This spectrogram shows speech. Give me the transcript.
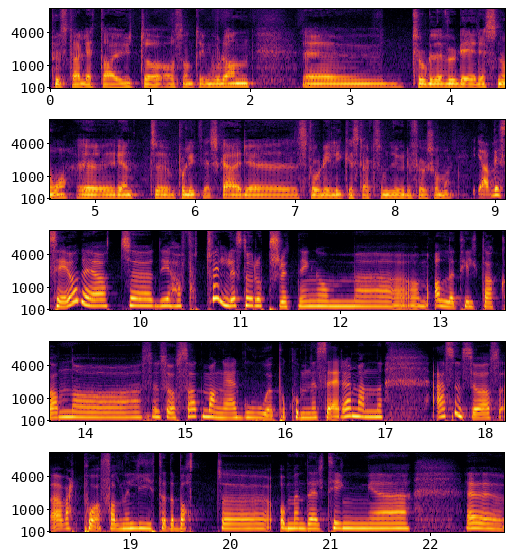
pusta letta ut og, og sånne ting. Hvordan Eh, tror du det vurderes nå, eh, rent eh, politisk? Er, står de like sterkt som de gjorde før sommeren? Ja, vi ser jo det at de har fått veldig stor oppslutning om, om alle tiltakene. Og syns også at mange er gode på å kommunisere. Men jeg syns det har vært påfallende lite debatt om en del ting. Eh,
